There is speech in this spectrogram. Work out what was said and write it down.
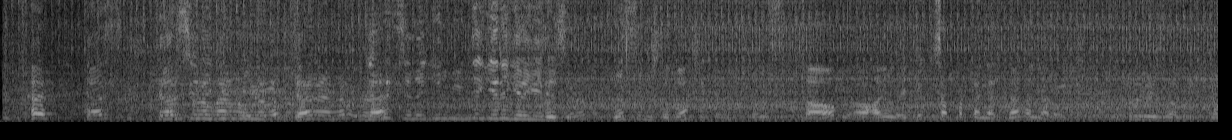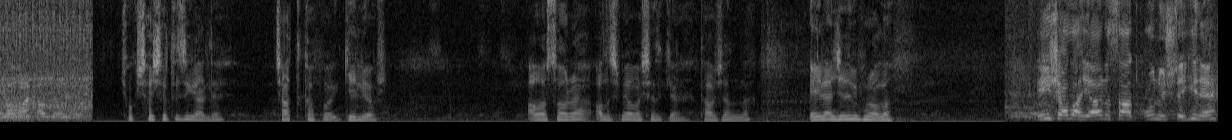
Ters, ters yere girmeyeyim. Ters, ters girmeyeyim diye geri geri geliyorsun. Nasılsın Mustafa? Sağ ol. Hayır ekmek mi satmaktan geldik? Nereden geldin? Yolda Çok şaşırtıcı geldi. Çat kapı geliyor. Ama sonra alışmaya başladık yani tavşanla. Eğlenceli bir program. İnşallah yarın saat 13'te yine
